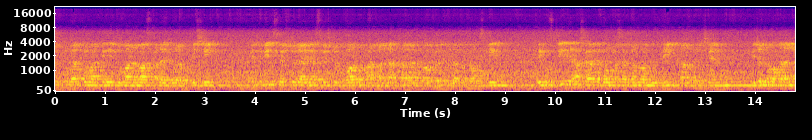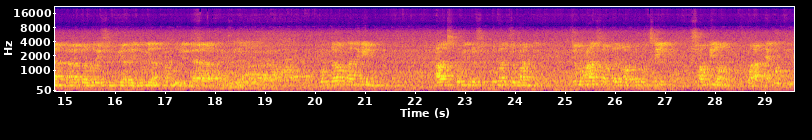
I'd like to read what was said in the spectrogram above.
শুক্রবার জুমার দিনে জুমার নামাজ আদায় করার উদ্দেশ্যে পৃথিবীর শ্রেষ্ঠ জায়গা শ্রেষ্ঠ ঘর মহান আল্লাহ তাআলার ঘর বাইতুল্লাহ তথা মসজিদ এই মসজিদে আসার এবং বসার জন্য তৌফিক দান করেছেন এজন্য মহান আল্লাহ তাআলা দরবারে শুকরিয়া আদায় করি আলহামদুলিল্লাহ আজ পবিত্র শুক্রবার জুমার দিন জুমআ শব্দের অর্থ হচ্ছে সম্মিলন করা একত্রিত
